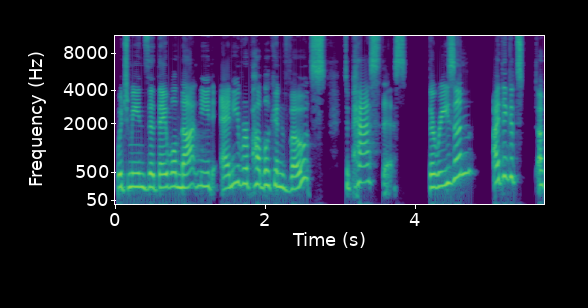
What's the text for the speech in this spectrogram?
which means that they will not need any Republican votes to pass this. The reason? I think it's a,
